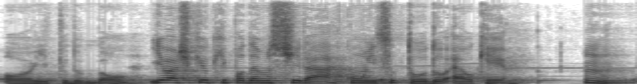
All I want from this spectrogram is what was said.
Oi, tudo bom? E eu acho que o que podemos tirar com isso tudo é o quê? Hum,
